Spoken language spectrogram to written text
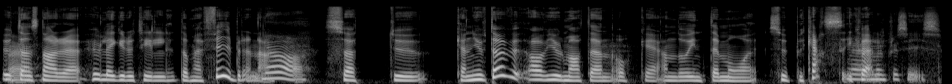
Utan Nej. snarare, hur lägger du till de här fibrerna? Ja. Så att du kan njuta av, av julmaten och eh, ändå inte må superkass ikväll. men precis.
